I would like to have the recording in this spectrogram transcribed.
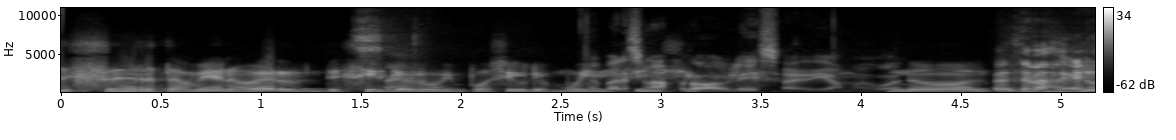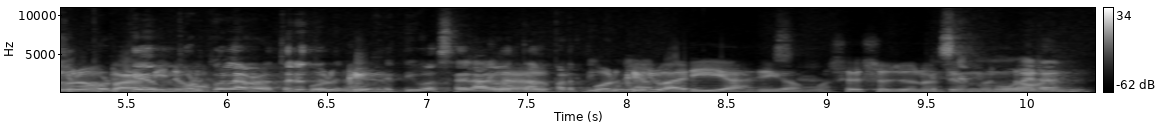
Puede ser también, a ver, decir Sí. que algo es imposible es muy Me parece difícil. más probable esa, digamos, igual. No, Pero el tema es no, que no, ¿por, para qué, mí no. por qué un laboratorio ¿Por tendría qué- el objetivo de hacer algo Claro, tan particular? ¿Por qué lo harías, sea, digamos? Eso yo no que se tengo mueran.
